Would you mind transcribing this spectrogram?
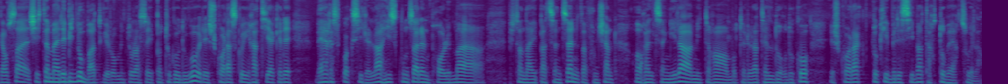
gauza, sistema ere bindun bat, gero mentura zaipatuko dugu, ere eskuarazko irratiak ere beharrezkoak zirela, hizkuntzaren problema pistan da ipatzen zen, eta funtsian hor heltzen gira, miteran botererat heldur duko, eskuarak toki berezi bat hartu behar zuela.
